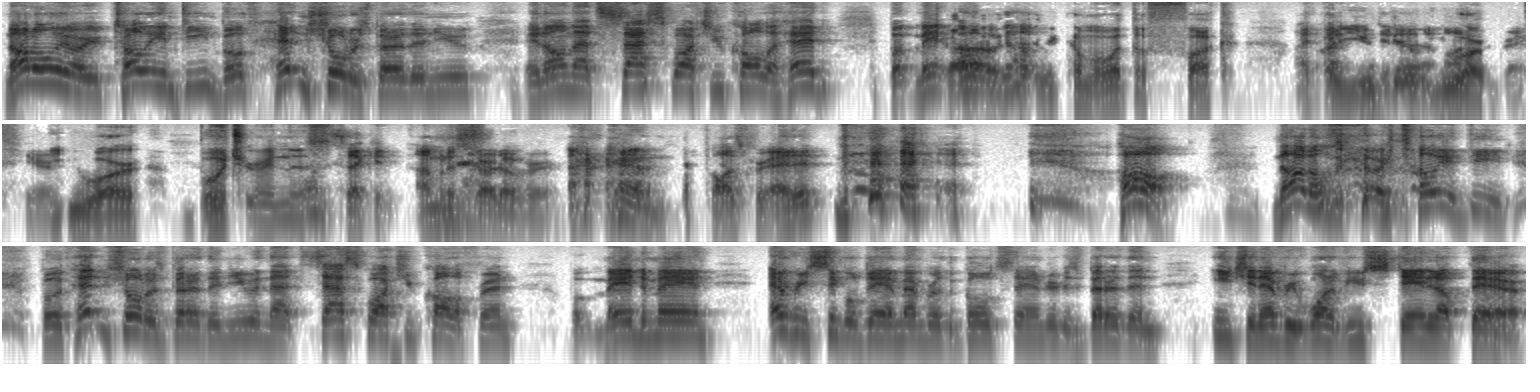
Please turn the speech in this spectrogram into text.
Not only are you Tully and Dean both head and shoulders better than you, and on that Sasquatch you call a head, but man, uh, oh, no. come on, what the fuck? I thought uh, you, you, do, you are here. You are butchering this. One second, I'm going to start over. Pause for edit. oh, not only are Tully and Dean both head and shoulders better than you and that Sasquatch you call a friend, but man to man, every single damn member of the gold standard is better than each and every one of you standing up there.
